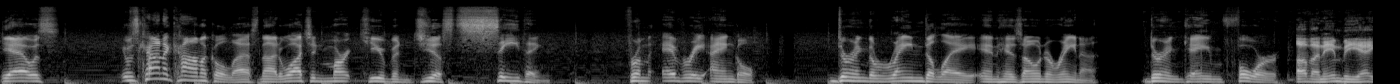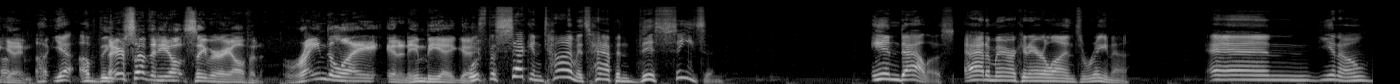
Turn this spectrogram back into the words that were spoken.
yeah, it was it was kind of comical last night watching Mark Cuban just seething from every angle during the rain delay in his own arena during Game Four. Of an NBA game. Uh, yeah, of the There's something you don't see very often. Rain delay in an NBA game. Well, it's the second time it's happened this season in Dallas at American Airlines Arena. And, you know,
